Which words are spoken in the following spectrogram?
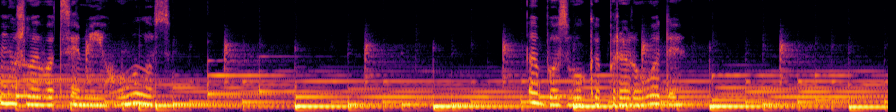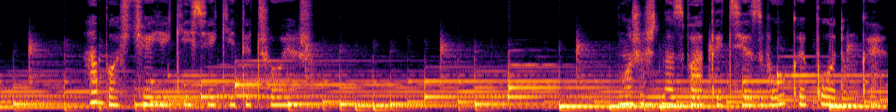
Можливо, це мій голос або звуки природи, або ще якісь, які ти чуєш. Можеш назвати ці звуки подумки.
